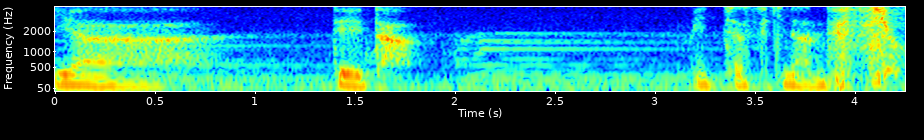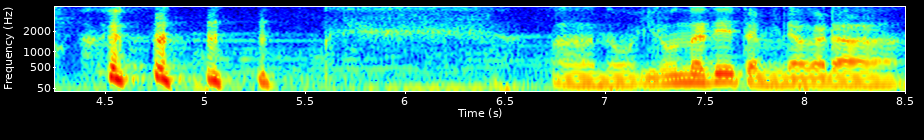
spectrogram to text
いやデータめっちゃ好きなんですよ。あのいろんなデータ見ながら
